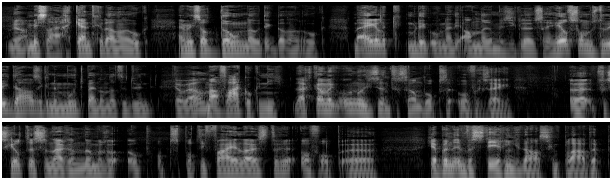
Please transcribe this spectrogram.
Ja. Meestal herkent je dat dan ook. En meestal download ik dat dan ook. Maar eigenlijk moet ik ook naar die andere muziek luisteren. Heel soms doe ik dat als ik in de mood ben om dat te doen. Jawel. Maar vaak ook niet. Daar kan ik ook nog iets interessants op, over zeggen. Eh, het verschil tussen naar een nummer op, op Spotify luisteren of op. eh, je hebt een investering gedaan als je een plaat hebt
